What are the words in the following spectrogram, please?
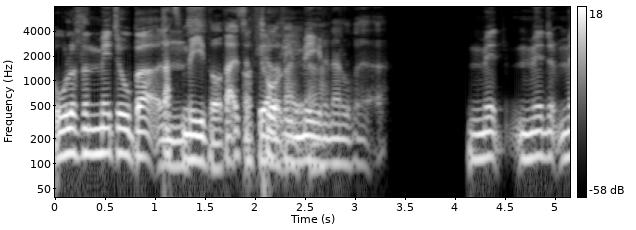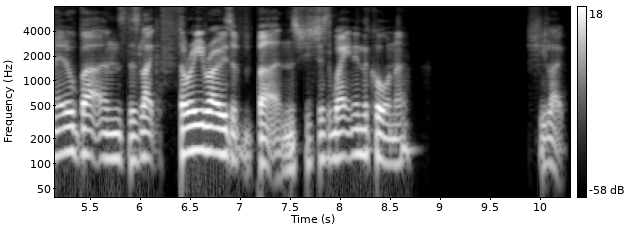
all of the middle buttons. That's me though. That is the totally me in elevator. an elevator. Mid mid middle buttons. There's like three rows of buttons. She's just waiting in the corner. She like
